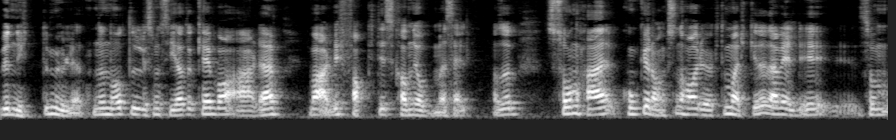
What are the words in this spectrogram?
benytte mulighetene nå til å liksom si at ok, hva er, det, hva er det vi faktisk kan jobbe med selv? Altså, sånn her, Konkurransen har økt i markedet. det er veldig, som,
